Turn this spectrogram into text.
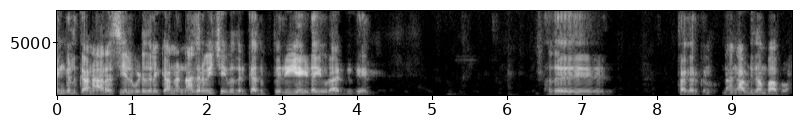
எங்களுக்கான அரசியல் விடுதலைக்கான நகர்வை செய்வதற்கு அது பெரிய இடையூறா இருக்குது. அது தகர்க்கணும். நாங்கள் அப்படிதான் பார்ப்போம்.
